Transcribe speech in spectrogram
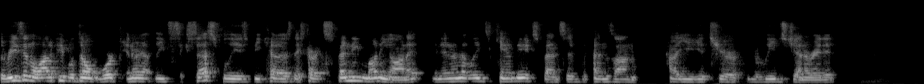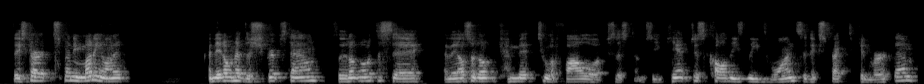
The reason a lot of people don't work internet leads successfully is because they start spending money on it. And internet leads can be expensive, depends on how you get your, your leads generated. They start spending money on it and they don't have the scripts down, so they don't know what to say. And they also don't commit to a follow up system. So you can't just call these leads once and expect to convert them.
